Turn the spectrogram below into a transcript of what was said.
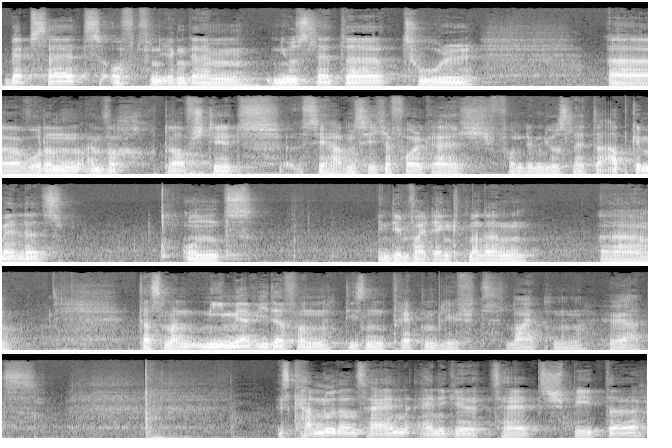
Website, oft von irgendeinem Newsletter-Tool, äh, wo dann einfach draufsteht, Sie haben sich erfolgreich von dem Newsletter abgemeldet. Und in dem Fall denkt man dann, äh, dass man nie mehr wieder von diesen Treppenlift-Leuten hört. Es kann nur dann sein, einige Zeit später,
